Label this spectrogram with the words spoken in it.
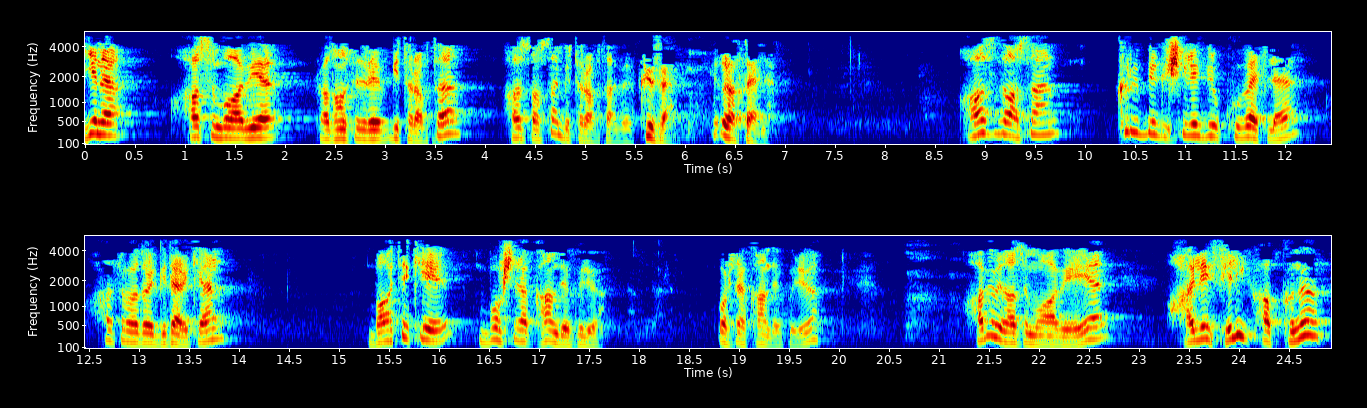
Yine Hasan Muaviye Radhan bir tarafta, Hazreti Hasan bir tarafta böyle. Küfe. Irak'ta yani. Hazreti Hasan 41 kişilik bir kuvvetle Hazreti giderken baktı ki boşuna kan dökülüyor. Boşuna kan dökülüyor. Habib Hazreti Muaviye'ye halifelik hakkını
